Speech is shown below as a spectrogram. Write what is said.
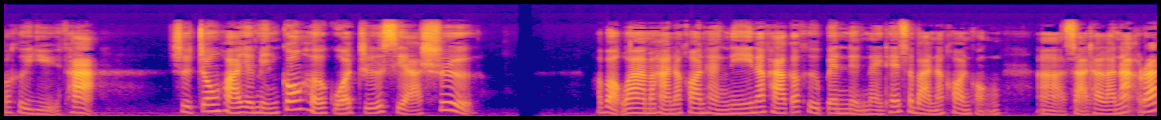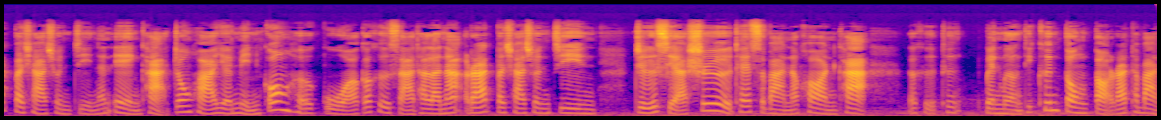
ก็คือหยีค่ะสื่อจงหวาเยนหมินกงเหอกัวจื้อเสียชื่อเขาบอกว่ามหานครแห่งนี้นะคะ ก็คือเป็นหนึ่งในเทศบาลนครของ สาธารณรัฐประชาชนจีนนั่นเองค่ะ จงหวาเหยินหมินก้งเหอกัว ก็คือสาธารณรัฐประชาชนจีน จื้อเสียชื่อเทศบาลนครค่ะ ก็คือเป็นเมืองที่ขึ้นตรงต่อรัฐบาล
